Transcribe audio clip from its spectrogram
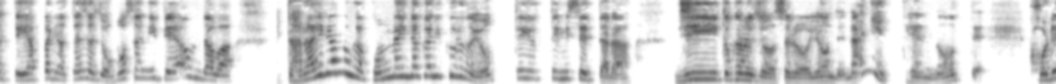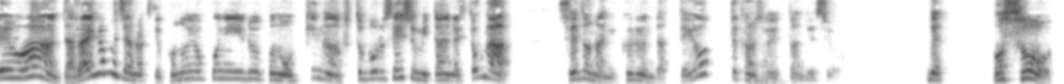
ーって、やっぱり私たちお坊さんに出会うんだわ。ダライラムがこんな田舎に来るのよって言って見せたら、じーっと彼女はそれを読んで、何言ってんの？って。これはダライラムじゃなくて、この横にいるこの大きなフットボール選手みたいな人がセドナに来るんだってよって彼女が言ったんですよ。で、あ、そう。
